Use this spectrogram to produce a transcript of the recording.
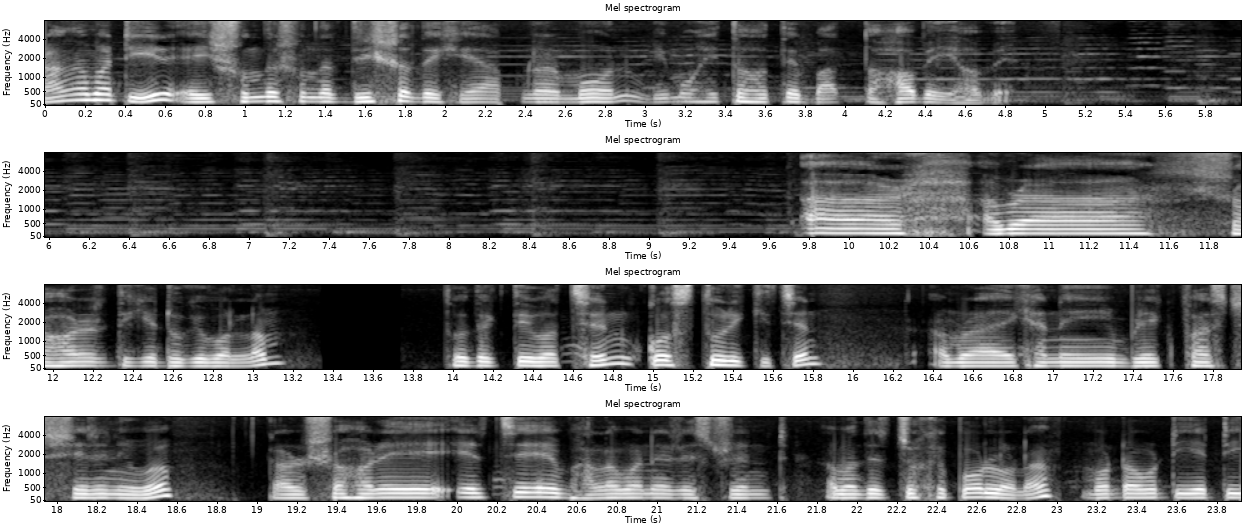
রাঙামাটির এই সুন্দর সুন্দর দৃশ্য দেখে আপনার মন বিমোহিত হতে বাধ্য হবেই হবে। আর আমরা শহরের দিকে ঢুকে পড়লাম। তো দেখতেই পাচ্ছেন, কস্তুরি কিচেন। আমরা এখানেই ব্রেকফাস্ট সেরে নিব। কারণ শহরে এর চেয়ে ভালো মানের রেস্টুরেন্ট আমাদের চোখে পড়ল না। মোটামুটি এটি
